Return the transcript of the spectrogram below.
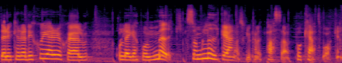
där du kan redigera dig själv och lägga på en make som lika gärna skulle kunna passa på catwalken.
